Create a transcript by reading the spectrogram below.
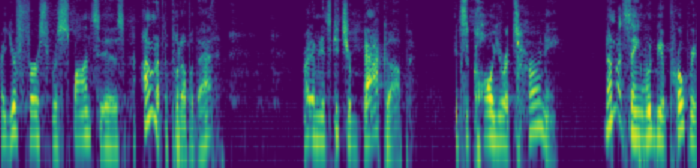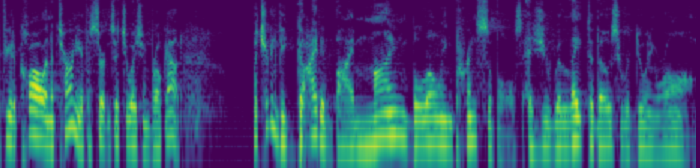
right, your first response is, I don't have to put up with that. Right? I mean, it's get your back up. It's to call your attorney. Now, I'm not saying it wouldn't be appropriate for you to call an attorney if a certain situation broke out, but you're going to be guided by mind blowing principles as you relate to those who are doing wrong.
